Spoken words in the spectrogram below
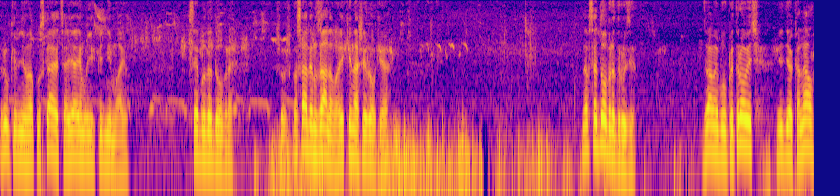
Руки в нього опускаються, а я йому їх піднімаю. Все буде добре. Що ж, посадимо заново, які наші роки, а? На все добре, друзі. З вами був Петрович, відеоканал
